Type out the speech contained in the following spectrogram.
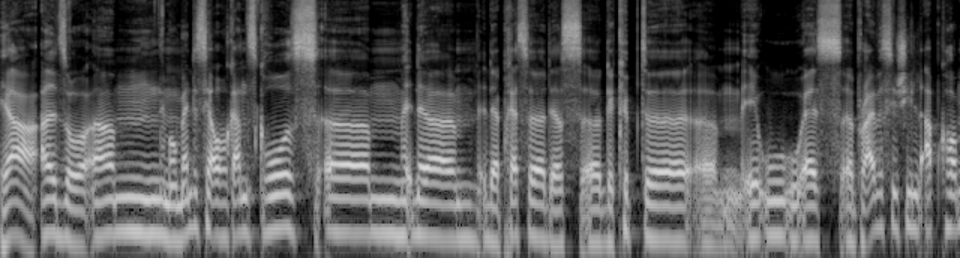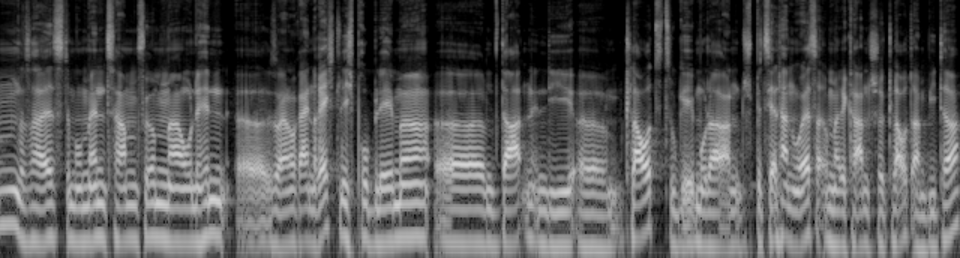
Ja, also ähm, im Moment ist ja auch ganz groß ähm, in, der, in der Presse das äh, gekippte ähm, EU-US äh, Privacy Shield Abkommen. Das heißt, im Moment haben Firmen ja ohnehin äh, rein rechtlich Probleme, äh, Daten in die ähm, Cloud zu geben oder an, speziell an US-amerikanische Cloud-Anbieter.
